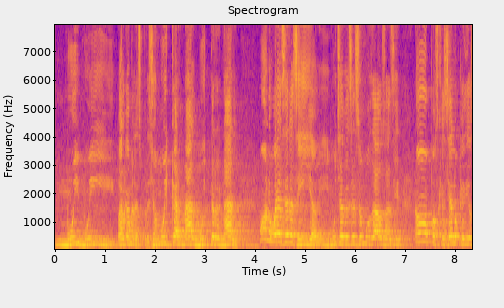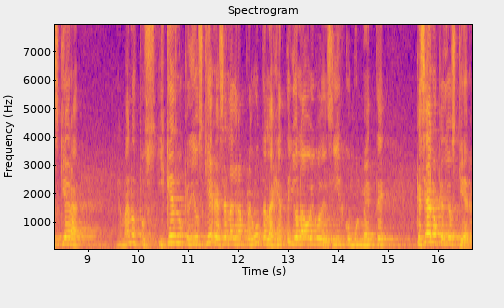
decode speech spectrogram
muy, muy, válgame la expresión, muy carnal, muy terrenal. Bueno, voy a hacer así. Y muchas veces somos dados a decir, no, pues que sea lo que Dios quiera. Hermanos, pues, ¿y qué es lo que Dios quiere? Esa es la gran pregunta. La gente yo la oigo decir comúnmente, que sea lo que Dios quiera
